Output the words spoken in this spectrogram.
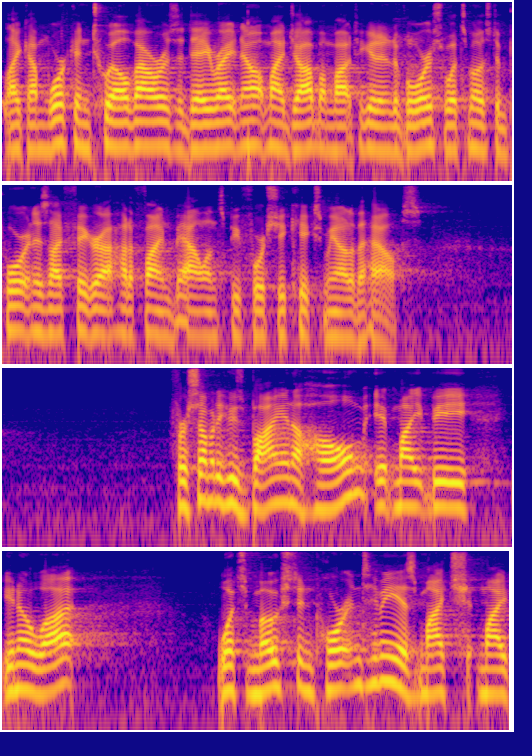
Like I'm working 12 hours a day right now at my job. I'm about to get a divorce. What's most important is I figure out how to find balance before she kicks me out of the house. For somebody who's buying a home, it might be, you know what? What's most important to me is my, ch- my,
